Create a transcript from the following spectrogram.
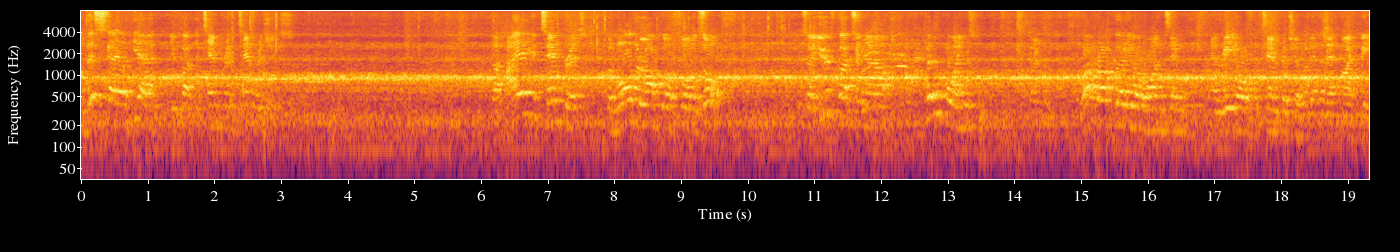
On this scale here, you've got the tempering temperatures. The higher you temper it, the more the Rockwell falls off. So you've got to now pinpoint what Rockwell you're wanting and read off the temperature, whatever that might be.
